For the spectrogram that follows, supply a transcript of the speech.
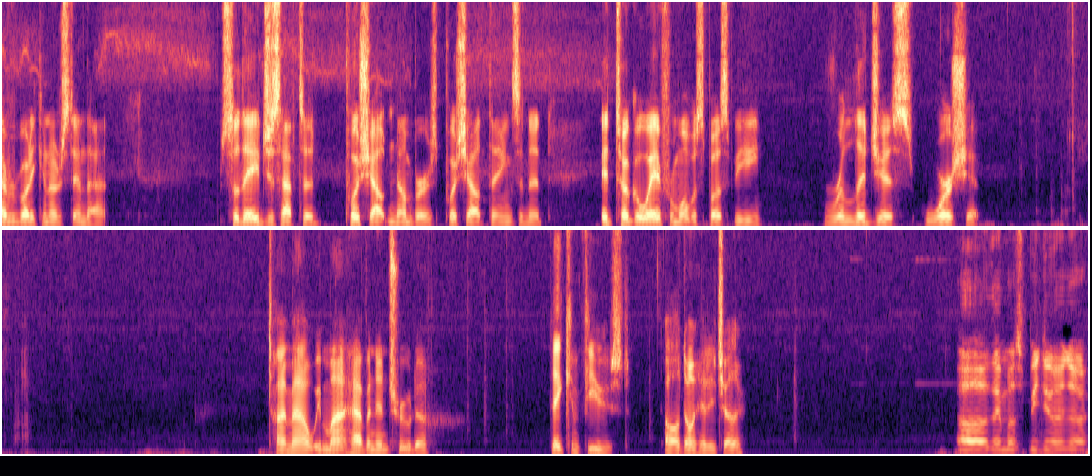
Everybody can understand that. So they just have to push out numbers, push out things, and it it took away from what was supposed to be religious worship. Time out. We might have an intruder. They confused. Oh, don't hit each other. Uh, they must be doing a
